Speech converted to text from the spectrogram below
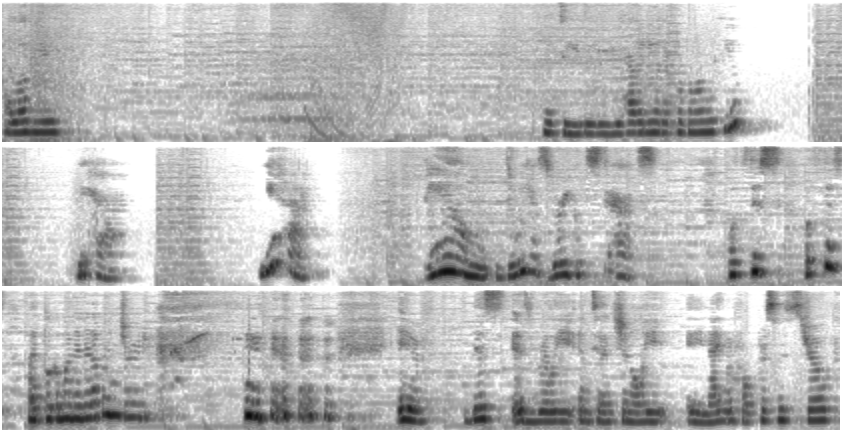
I love you. Let's see, do you have any other Pokemon with you? Yeah. Yeah. Damn, Dewey has very good stats. What's this? What's this? My Pokemon ended up injured. if this is really intentionally a Nightmare Before Christmas joke,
